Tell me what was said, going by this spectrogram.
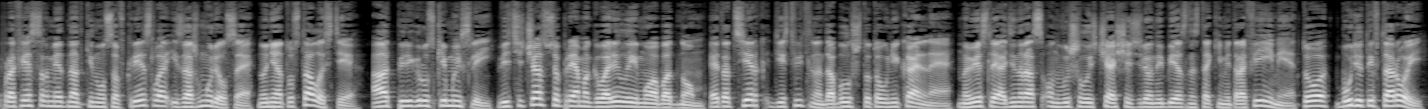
профессор медленно откинулся в кресло и зажмурился, но не от усталости, а от перегрузки мыслей. Ведь сейчас все прямо говорило ему об одном. Этот серк действительно добыл что-то уникальное, но если один раз он вышел из чащи зеленой бездны с такими трофеями, то будет и второй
